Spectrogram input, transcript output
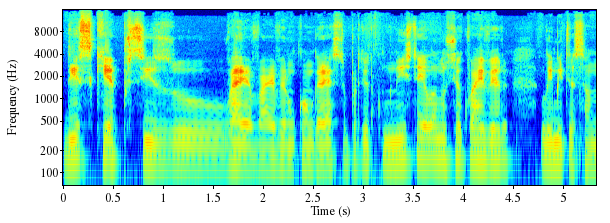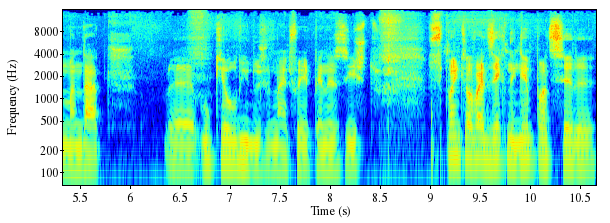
disse que é preciso, vai, vai haver um congresso do Partido Comunista e ele anunciou que vai haver limitação de mandatos. Uh, o que eu li nos jornais foi apenas isto. Suponho que ele vai dizer que ninguém pode ser uh,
